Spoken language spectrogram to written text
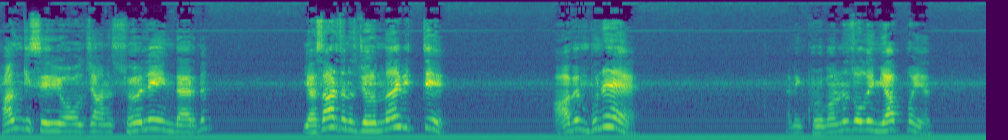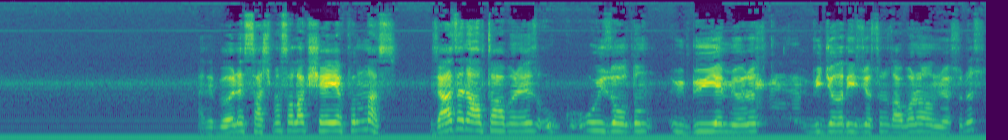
Hangi seri olacağını söyleyin derdim. Yazardınız yorumlara bitti. Abim bu ne? Hani kurbanınız olayım yapmayın. Hani böyle saçma salak şey yapılmaz. Zaten 6 aboneyiz. Uyuz oldum. Büyüyemiyoruz. Videoları izliyorsunuz. Abone olmuyorsunuz.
